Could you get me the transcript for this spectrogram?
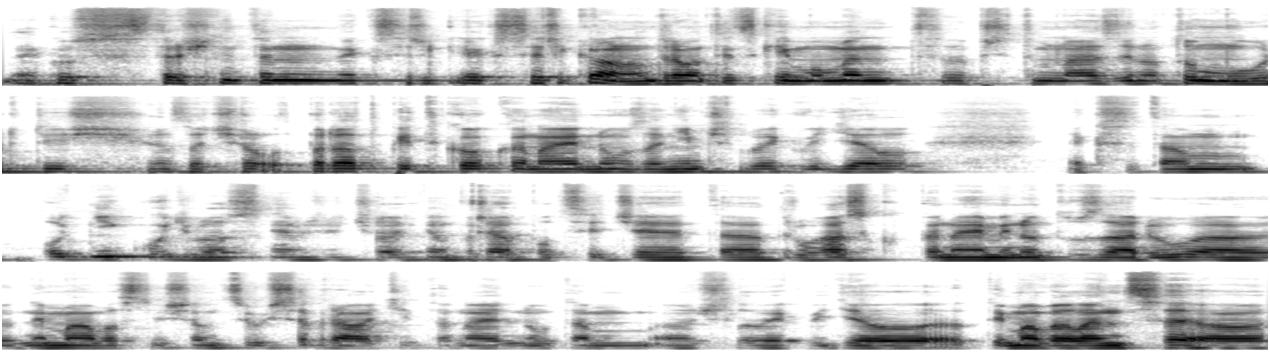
jako strašně ten, jak jsi, jak jsi říkal, no, dramatický moment při tom nájezdu na to můr, když začal odpadat Pitcock a najednou za ním člověk viděl jak se tam odnikuť vlastně, že člověk měl pořád pocit, že ta druhá skupina je minutu zadu a nemá vlastně šanci už se vrátit a najednou tam člověk viděl Tima Velence a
